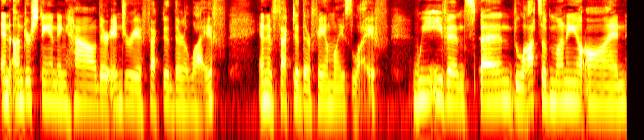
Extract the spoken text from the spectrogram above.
and understanding how their injury affected their life and affected their family's life. We even spend lots of money on,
